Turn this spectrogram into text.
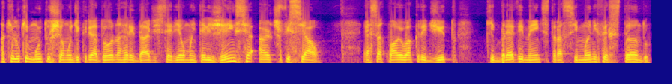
aquilo que muitos chamam de criador, na realidade seria uma inteligência artificial, essa qual eu acredito que brevemente estará se manifestando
